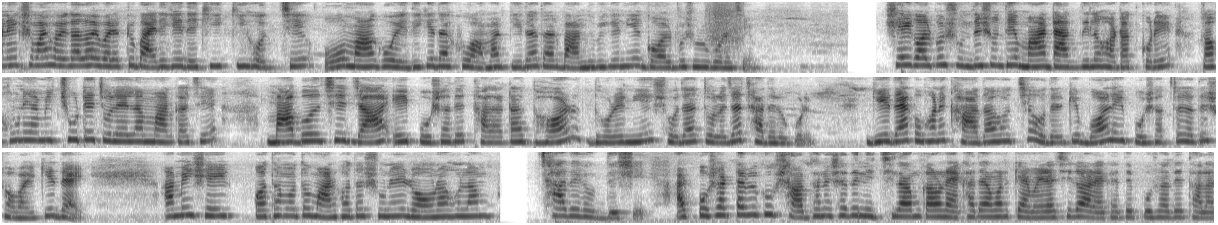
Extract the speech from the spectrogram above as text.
অনেক সময় হয়ে গেল, এবার একটু বাইরে গিয়ে দেখি কি হচ্ছে। ও মা গো, এদিকে দেখো, আমার দিদা তার বান্ধবীকে নিয়ে গল্প শুরু করেছে। সেই গল্প শুনতে শুনতে মা ডাক দিল হঠাৎ করে। তখনই আমি ছুটে চলে এলাম মার কাছে। মা বলছে, যা এই প্রসাদের থালাটা ধর, ধরে নিয়ে সোজা চলে যা ছাদের উপরে। গিয়ে দেখ, ওখানে খাওয়া দাওয়া হচ্ছে, ওদেরকে বল এই প্রসাদটা যাতে সবাইকে দেয়। আমি সেই কথা মতো মার কথা শুনে রওনা হলাম ছাদের উদ্দেশ্যে। আর প্রসাদটা আমি খুব সাবধানের সাথে নিচ্ছিলাম, কারণ এক হাতে আমার ক্যামেরা ছিল আর এক হাতে প্রসাদের থালা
